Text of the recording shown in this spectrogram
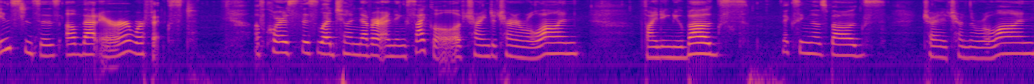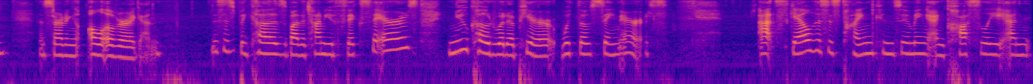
instances of that error were fixed. Of course, this led to a never ending cycle of trying to turn a rule on, finding new bugs, fixing those bugs, trying to turn the rule on, and starting all over again. This is because by the time you fix the errors, new code would appear with those same errors. At scale, this is time consuming and costly and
